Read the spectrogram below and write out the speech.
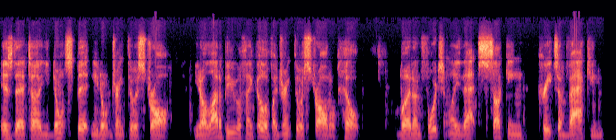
is that uh, you don't spit and you don't drink through a straw. You know, a lot of people think, oh, if I drink through a straw, it'll help. But unfortunately, that sucking creates a vacuum,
